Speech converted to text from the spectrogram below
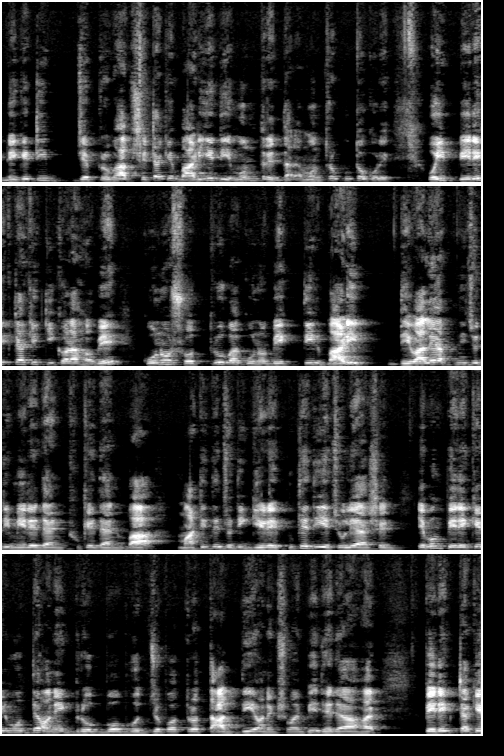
নেগেটিভ যে প্রভাব সেটাকে বাড়িয়ে দিয়ে মন্ত্রের দ্বারা, মন্ত্রপুত করে, ওই পেরেকটাকে কি করা হবে? কোনো শত্রু বা কোনো ব্যক্তির বাড়ির দেওয়ালে আপনি যদি মেরে দেন, ঠুকে দেন বা মাটিতে যদি গেড়ে পুঁতে দিয়ে চলে আসেন এবং পেরেকের মধ্যে অনেক দ্রব্য, ভোজ্যপত্র, তার দিয়ে অনেক সময় বেঁধে দেওয়া হয়, পেরেকটাকে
